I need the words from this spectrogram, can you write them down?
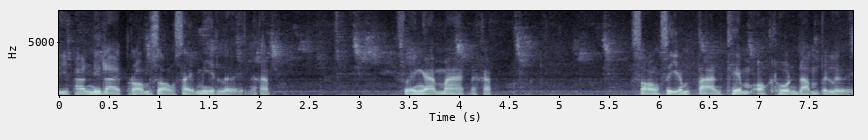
สี่พันนี่ได้พร้อมสองใส่มีดเลยนะครับ สวยงามมากนะครับสองสีน้ำตาลเข้มออกโทนดำไปเลย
